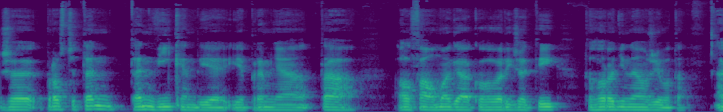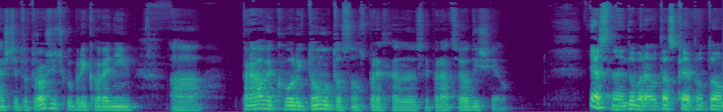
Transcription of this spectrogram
že proste ten, ten víkend je, je pre mňa tá alfa omega, ako hovoríš aj ty, toho rodinného života. A ešte to trošičku prikorením a práve kvôli tomuto som z predchádzajúcej práce odišiel. Jasné, dobrá, otázka je potom,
